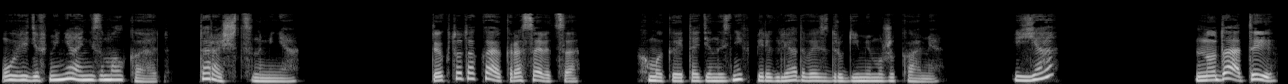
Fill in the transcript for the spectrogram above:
Увидев меня, они замолкают, таращатся на меня. «Ты кто такая, красавица?» — хмыкает один из них, переглядываясь с другими мужиками. «Я?» «Ну да, ты.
